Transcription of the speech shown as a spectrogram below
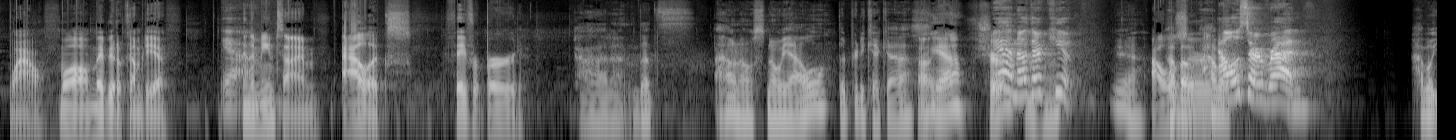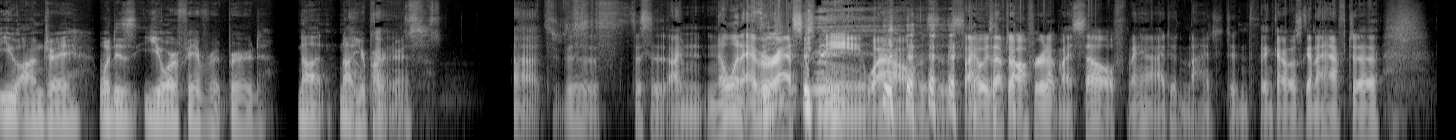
Wow. Well, maybe it'll come to you. yeah. In the meantime, Alex, favorite bird. God, uh, that's I don't know. Snowy owl. They're pretty kick ass. Oh yeah, sure. yeah, no, they're cute. yeah. Owls how about are- how about, Owls are red. how about you, Andre? What is your favorite bird? Not not your partner's. Uh, this is this is I'm no one ever asks me. Wow, this is I always have to offer it up myself. Man, I didn't I didn't think I was gonna have to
